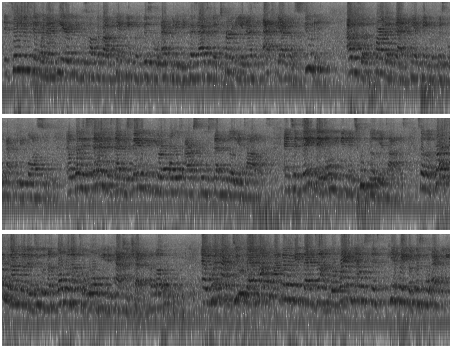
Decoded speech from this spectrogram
It's interesting when I hear people talk about campaign for fiscal equity because as an attorney and as actually as a student, I was a part of that campaign for fiscal equity lawsuit. And what it says is that the state of New York owes our school $7 billion. And to date, they've only given $2 billion. So the first thing that I'm going to do is I'm going up to Albany to cash a check. Hello? And when I do that, how am I going to get that done? But right now, since campaign for fiscal equity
